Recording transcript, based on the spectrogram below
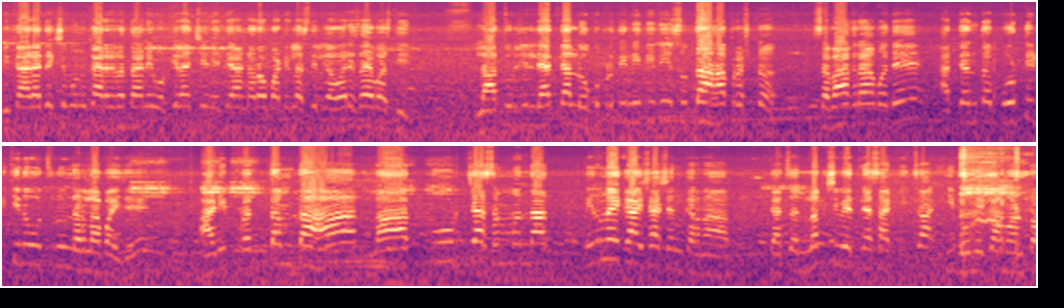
मी कार्याध्यक्ष म्हणून कार्यरत आणि वकिलांचे नेते अण्णाराव पाटील असतील गवारे साहेब असतील. लातूर जिल्ह्यातल्या लोकप्रतिनिधींनी सुद्धा हा प्रश्न सभागृहामध्ये अत्यंत पोटतिडकीनं उचलून धरला पाहिजे. आणि प्रथमतः लातूरच्या संबंधात निर्णय काय शासन करणार? त्याचं लक्ष वेधण्यासाठीचा ही भूमिका मांडतो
